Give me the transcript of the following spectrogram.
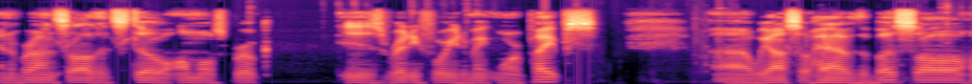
and a bronze saw that's still almost broke is ready for you to make more pipes. Uh, we also have the buzz saw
